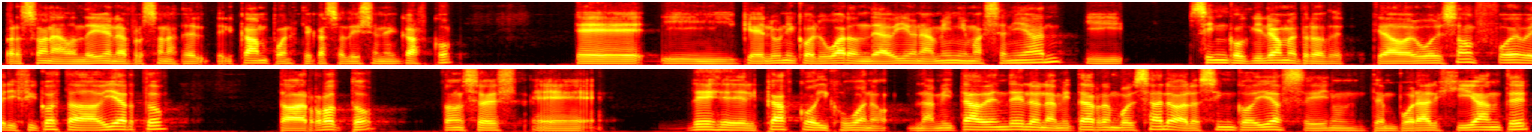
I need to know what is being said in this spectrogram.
personas, donde viven las personas del, campo, en este caso le dicen el casco, eh, y que el único lugar donde había una mínima señal y 5 kilómetros de el bolsón fue, verificó, estaba abierto, estaba roto, entonces eh, desde el casco dijo, bueno, la mitad vendelo, la mitad reembolsalo, a los 5 días se vino un temporal gigante,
